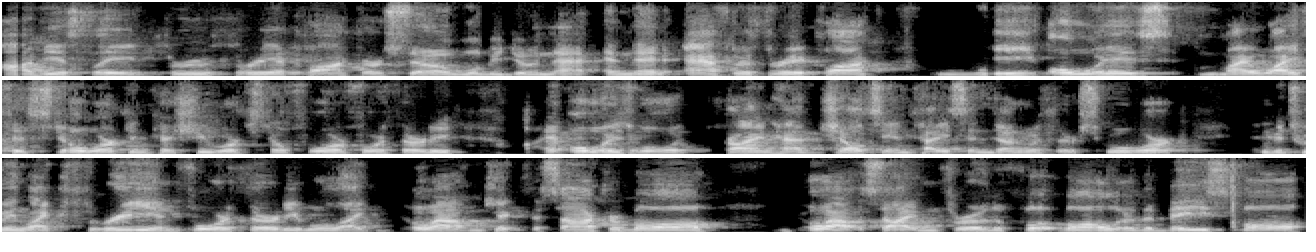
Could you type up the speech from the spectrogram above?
obviously through three o'clock or so we'll be doing that. And then after three o'clock we always my wife is still working because she works till 4 or 4.30 i always will try and have chelsea and tyson done with their schoolwork. In between like 3 and 4.30 we'll like go out and kick the soccer ball go outside and throw the football or the baseball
